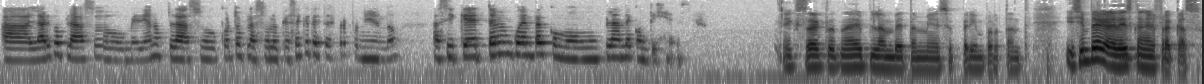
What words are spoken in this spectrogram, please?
a largo plazo, mediano plazo, corto plazo, lo que sea que te estés proponiendo. Así que tenlo en cuenta como un plan de contingencia. Exacto, tener el plan B también es súper importante. Y siempre agradezcan el fracaso,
